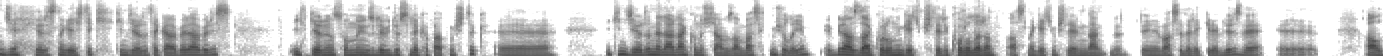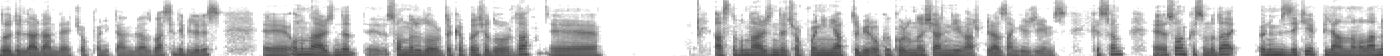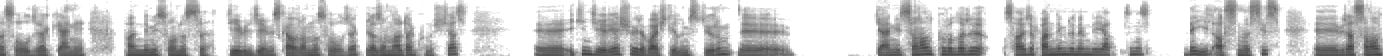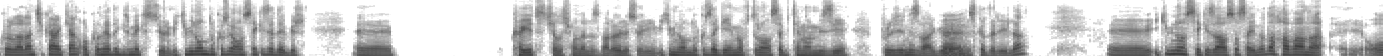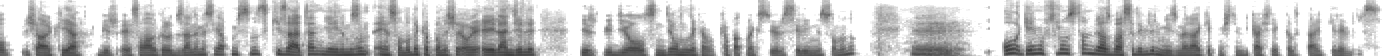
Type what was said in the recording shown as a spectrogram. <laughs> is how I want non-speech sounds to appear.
ikinci yarısına geçtik. İkinci yarıda tekrar beraberiz. İlk yarının sonunu Ünzüle videosuyla kapatmıştık. Ee, ikinci yarıda nelerden konuşacağımızdan bahsetmiş olayım. Ee, biraz daha koronun geçmişleri, koroların aslında geçmişlerinden e, bahsederek girebiliriz ve e, aldığı ödüllerden de çok Phonic'ten biraz bahsedebiliriz. E, onun haricinde e, sonlara doğru da kapanışa doğru da e, aslında bunun haricinde çok Phonic'in yaptığı bir okul korona şenliği var. Birazdan gireceğimiz kısım. E, son kısımda da önümüzdeki planlamalar nasıl olacak? Yani pandemi sonrası diyebileceğimiz kavram nasıl olacak? Biraz onlardan konuşacağız. E, ikinci yarıya şöyle başlayalım istiyorum. E, yani sanal koroları sadece pandemi döneminde yaptığınız değil aslında siz. E, biraz sanal korolardan çıkarken o konuya da girmek istiyorum. 2019 ve 18'de de bir e, kayıt çalışmalarınız var öyle söyleyeyim. 2019'da Game of Thrones'a bir tema müziği projeniz var gördüğümüz evet. kadarıyla. E, 2018 Ağustos ayında da Havana e, o şarkıya bir e, sanal koro düzenlemesi yapmışsınız ki zaten yayınımızın en sonunda da kapanışı o eğlenceli bir video olsun diye onu da kapatmak istiyoruz serinin sonunu. E, hmm. O Game of Thrones'tan biraz bahsedebilir miyiz? Merak etmiştim. Birkaç dakikalık belki girebiliriz.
